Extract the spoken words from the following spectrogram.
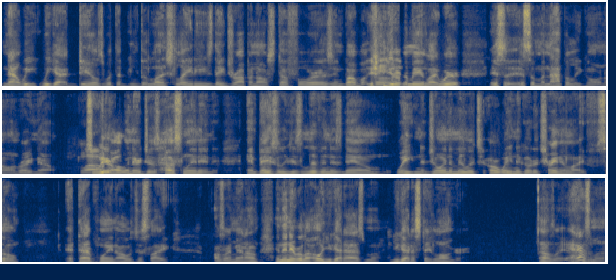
now we we got deals with the, the lunch ladies, they dropping off stuff for us and blah blah. You Mm. know what I mean? Like we're it's a it's a monopoly going on right now. Wow. So we're all in there just hustling and and basically just living this damn waiting to join the military or waiting to go to training life. So at that point, I was just like, I was like, man, I'm and then they were like, Oh, you got asthma, you got to stay longer. I was like, asthma.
